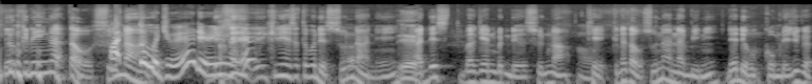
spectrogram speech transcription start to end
Dia kena ingat tau sunnah. Part tu je eh dia ingat. dia, eh. kena satu benda Sunnah ni Yeah. Ada sebahagian benda Sunnah Okay kena tahu Sunnah Nabi ni Dia ada hukum dia juga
